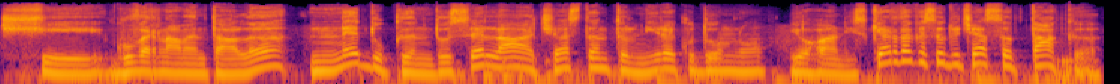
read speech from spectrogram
și guvernamentală, neducându-se la această întâlnire cu domnul Iohannis. Chiar dacă se ducea să tacă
